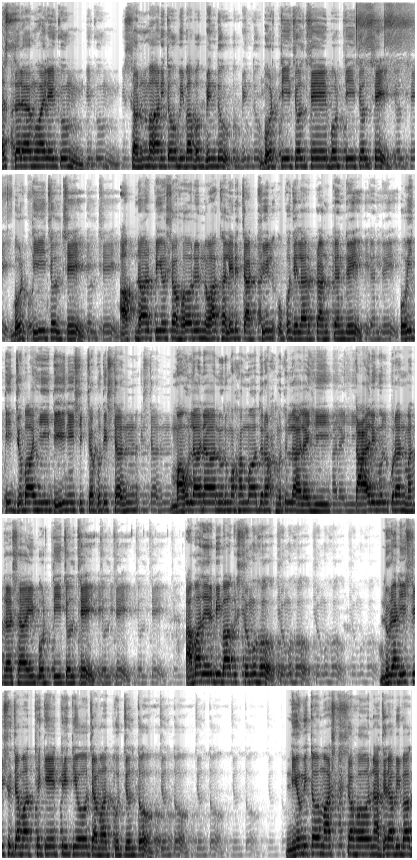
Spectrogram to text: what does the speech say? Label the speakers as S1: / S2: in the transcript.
S1: আসসালামু আলাইকুম। সম্মানিত অভিভাবক বিন্দু, ভর্তি চলছে ভর্তি চলছে ভর্তি চলছে। আপনার প্রিয় শহর নোয়াখালীর চাটখিল উপজেলার প্রাণকেন্দ্রে ঐতিহ্যবাহী দিনী শিক্ষা প্রতিষ্ঠান মাওলানা নূর মোহাম্মদ রহমতুল্লাহ আলাইহি তালিমুল কোরআন মাদ্রাসায় ভর্তি চলছে চলছে। আমাদের বিভাগ সমূহ। নুরানি শিশু জামাত থেকে তৃতীয় জামাত পর্যন্ত। নিয়মিত মাস্ক সহ নাজেরা বিভাগ।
